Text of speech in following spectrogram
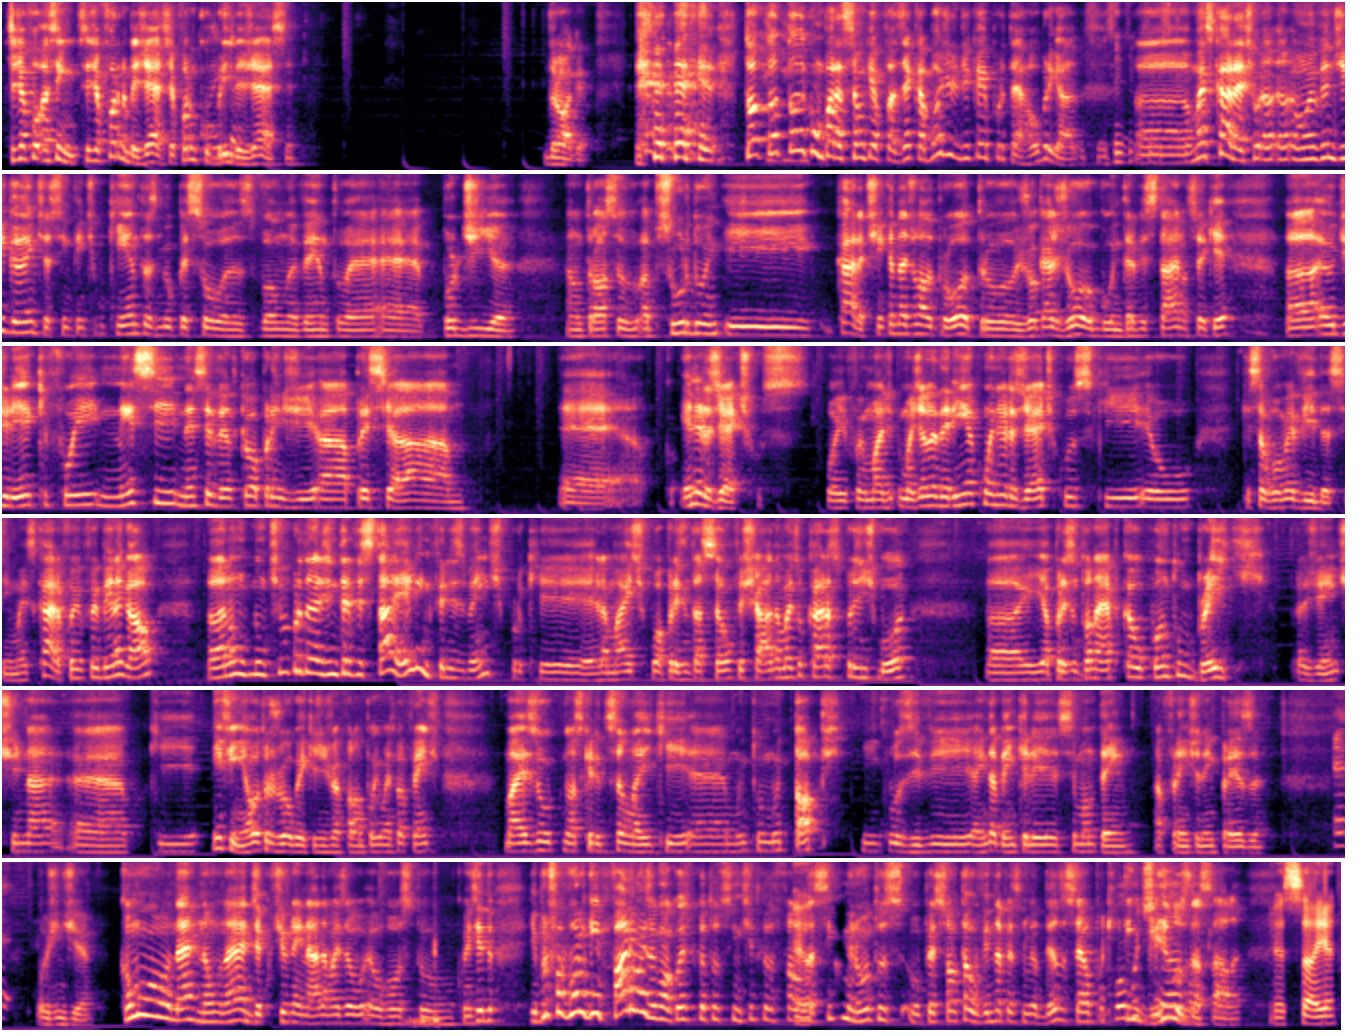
Você já for, assim, você já foram na BGS? Já foram cobrir então... BGS? Droga. toda, toda comparação que ia fazer acabou de, de cair por terra, obrigado. Uh, mas, cara, é, tipo, é, é, um evento gigante, assim, tem tipo 500 mil pessoas vão no evento é, é, por dia. É um troço absurdo e, cara, tinha que andar de um lado pro outro, jogar jogo, entrevistar, não sei o quê. Uh, eu diria que foi nesse, nesse evento que eu aprendi a apreciar é, energéticos foi, foi uma, uma geladeirinha com energéticos que eu que salvou minha vida, assim. Mas, cara, foi, foi bem legal. Uh, não, não tive oportunidade de entrevistar ele, infelizmente, porque era mais, tipo, apresentação fechada, mas o cara, super gente boa, uh, e apresentou na época o Quantum Break pra gente, na, uh, que, enfim, é outro jogo aí que a gente vai falar um pouco mais pra frente, mas o nosso querido Sun Lake é muito, muito top, Inclusive, ainda bem que ele se mantém à frente da empresa é... hoje em dia. Como, né, não, não é executivo nem nada, mas é o, é o, rosto conhecido. E por favor, alguém fale mais alguma coisa, porque eu tô sentindo que eu tô falando eu... há cinco minutos, o pessoal tá ouvindo e tá pensando, meu Deus do céu, por que tem grilos na sala? Eu só ia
